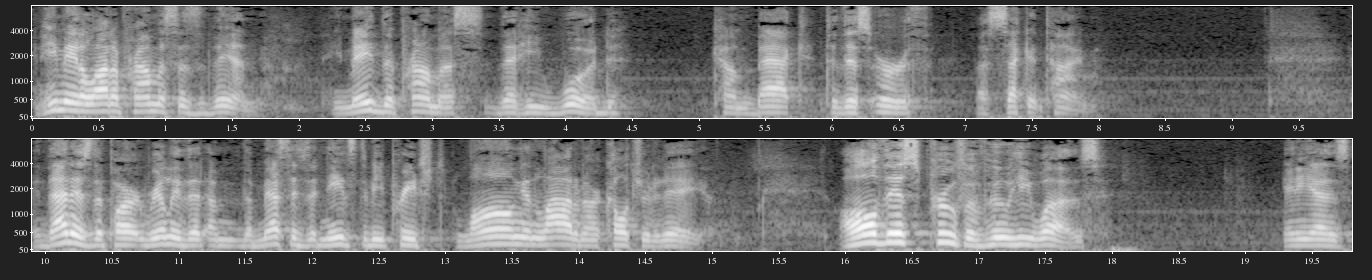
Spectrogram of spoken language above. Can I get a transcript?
And he made a lot of promises then. He made the promise that he would come back to this earth a second time. And that is the part, really, that um, the message that needs to be preached long and loud in our culture today. All this proof of who he was and he has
